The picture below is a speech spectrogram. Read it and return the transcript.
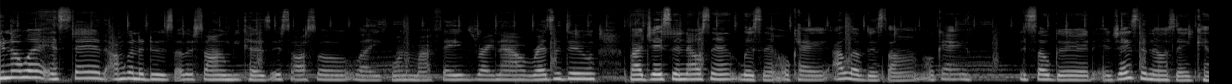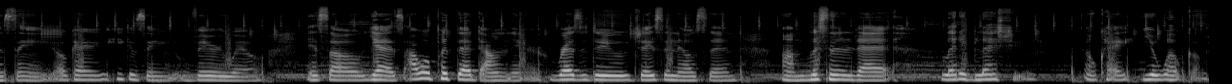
You know what? Instead, I'm gonna do this other song because it's also like one of my faves right now. Residue by Jason Nelson. Listen, okay, I love this song, okay? It's so good. And Jason Nelson can sing, okay? He can sing very well. And so, yes, I will put that down there. Residue, Jason Nelson. Um, listen to that. Let it bless you. Okay? You're welcome.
